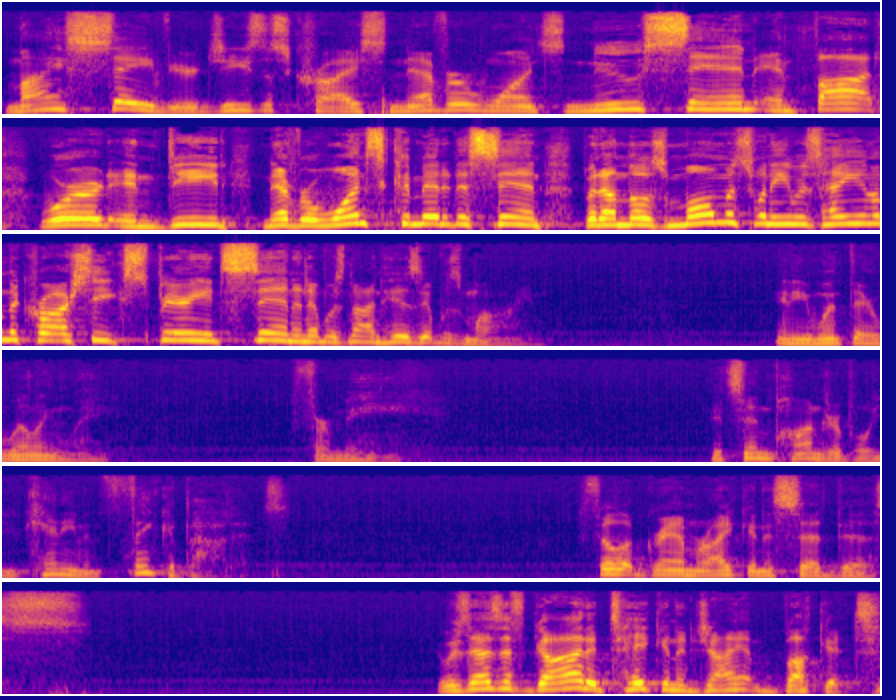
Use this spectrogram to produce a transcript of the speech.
my Savior, Jesus Christ, never once knew sin in thought, word, and deed, never once committed a sin. But on those moments when he was hanging on the cross, he experienced sin, and it was not his, it was mine. And he went there willingly for me. It's imponderable. You can't even think about it. Philip Graham Ryken has said this It was as if God had taken a giant bucket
